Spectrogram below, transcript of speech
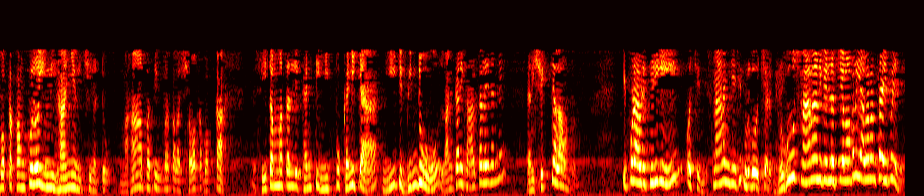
ఒక్క కంకులో ఇన్ని ధాన్యం ఇచ్చినట్టు. మహాపతివ్రతల శోక ఒక్క సీతమ్మ తల్లి కంటి నిప్పు కణిక నీటి బిందువు లంకని కాల్చలేదండి? దాని శక్తి అలా ఉంటుంది. ఇప్పుడు ఆవిడ తిరిగి వచ్చింది. స్నానం చేసి భృగు వచ్చాడు. భృగు స్నానానికి వెళ్ళి వచ్చే లోపల ఎలరంతా అయిపోయింది.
